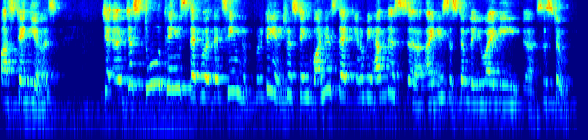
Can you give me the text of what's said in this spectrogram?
past 10 years just two things that were that seemed pretty interesting. One is that you know we have this uh, ID system, the UID uh, system,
